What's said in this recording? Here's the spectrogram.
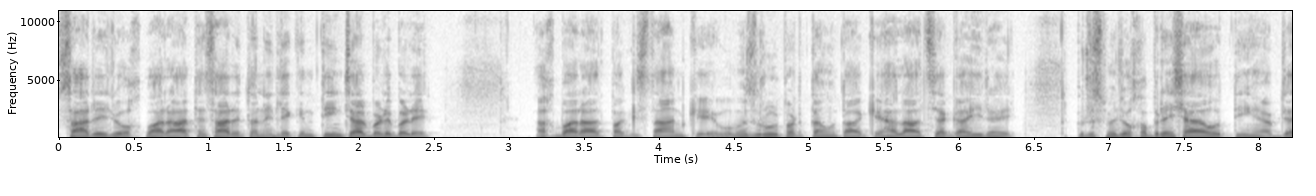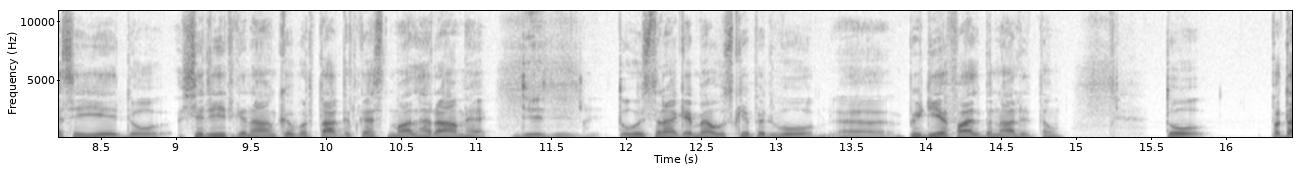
سارے جو اخبارات ہیں سارے تو نہیں لیکن تین چار بڑے بڑے اخبارات پاکستان کے وہ میں ضرور پڑھتا ہوں تاکہ حالات سے آگاہی رہے۔ پھر اس میں جو خبریں شائع ہوتی ہیں اب جیسے یہ جو شریعت کے نام کے اوپر طاقت کا استعمال حرام ہے جی جی جی۔ تو اس طرح کے میں اس کے پھر وہ پی ڈی ایف فائل بنا لیتا ہوں۔ تو پتہ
